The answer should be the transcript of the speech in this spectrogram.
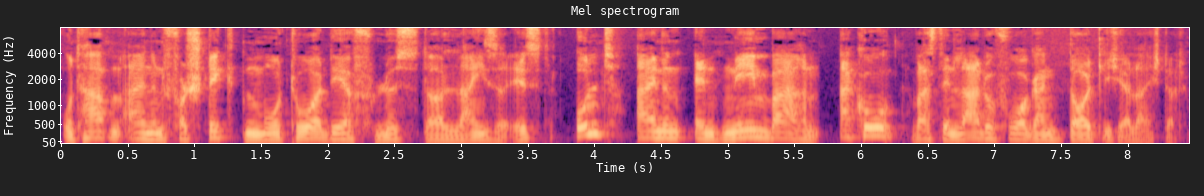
und haben einen versteckten Motor, der flüsterleise ist und einen entnehmbaren Akku, was den Ladevorgang deutlich erleichtert.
